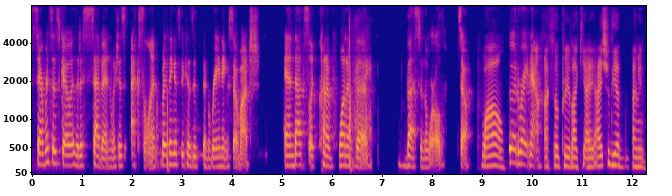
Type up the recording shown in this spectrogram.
San Francisco is at a seven, which is excellent, but I think it's because it's been raining so much. And that's like kind of one of the best in the world. So Wow. good right now. I feel pretty lucky. I, I should get, I mean,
